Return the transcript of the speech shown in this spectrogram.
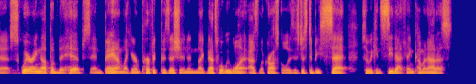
uh, squaring up of the hips and bam like you're in perfect position and like that's what we want as lacrosse goalies is just to be set so we can see that thing coming at us.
